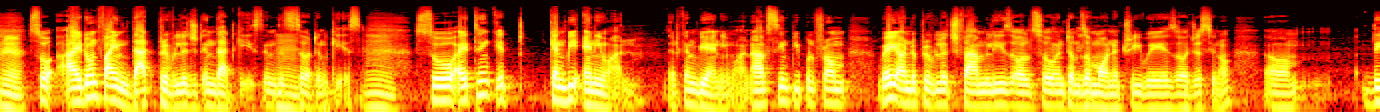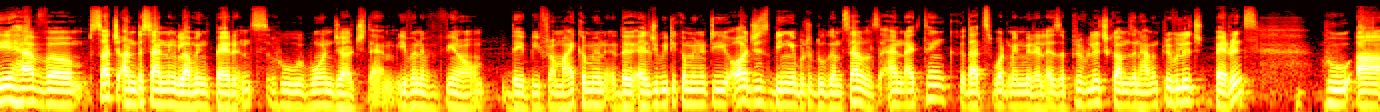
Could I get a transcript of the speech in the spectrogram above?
Yeah. so i don't find that privileged in that case in this certain case. So i think it can be anyone. It can be anyone. I've seen people from very underprivileged families also in terms of monetary ways or just you know um, they have um, such understanding loving parents who won't judge them even if you know they be from my community the lgbt community or just being able to do themselves. And i think that's what made me realize the privilege comes in having privileged parents who are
